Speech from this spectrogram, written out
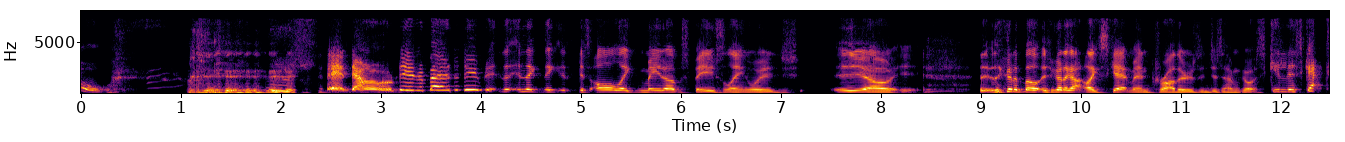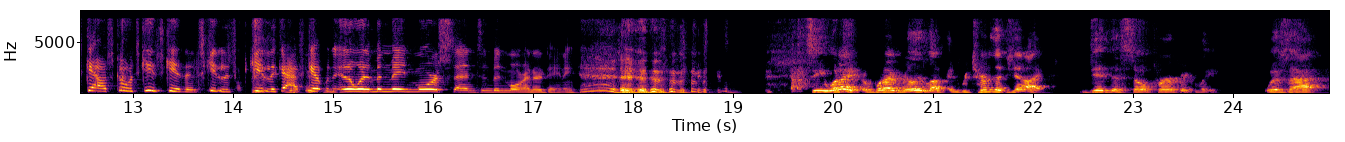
Wow! and no, did it bad, did it- and like, like, it's all like made up space language. You know, it, they could have built, you could have got like Scatman Crothers and just have him go skittle scat let's go skittle skittle skittle skittle scat scat, it would have been made more sense and been more entertaining. See what I what I really love and Return of the Jedi did this so perfectly was that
